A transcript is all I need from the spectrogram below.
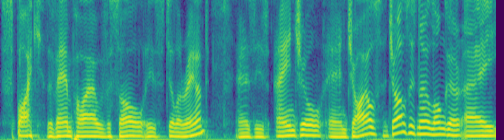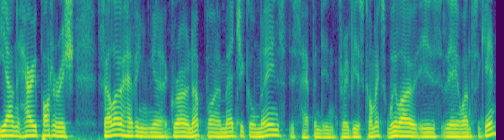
Spike, the vampire with a soul, is still around, as is Angel and Giles. Giles is no longer a young Harry Potterish fellow, having uh, grown up via magical means. This happened in previous comics. Willow is there once again.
